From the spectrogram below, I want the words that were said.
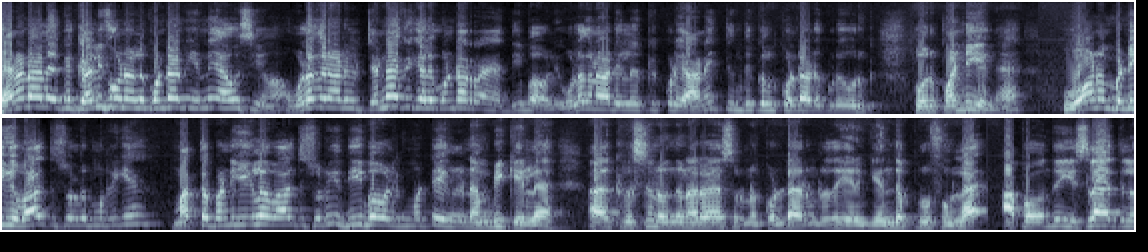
கனடால இருக்க கலிபோர்னியால கொண்டாடணும் என்ன அவசியம்? உலக நாடுகள் தென்னாப்பிரிக்கால கொண்டாடுறாங்க தீபாவளி. உலக நாடுகள் இருக்கக்கூடிய அனைத்து இந்துக்களும் கொண்டாடக்கூடிய ஒரு ஒரு பண்டிகைங்க. ஓணம் பண்டிகை வாழ்த்து சொல்ல முடியுங்க மற்ற பண்டிகைகளாக வாழ்த்து சொல்றீங்க தீபாவளிக்கு மட்டும் எங்களுக்கு நம்பிக்கை இல்லை. கிருஷ்ணன் வந்து நரகாசுரனை கொண்டாடுன்றது எனக்கு எந்த ப்ரூஃபும் இல்லை. அப்போ வந்து இஸ்லாத்தில்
